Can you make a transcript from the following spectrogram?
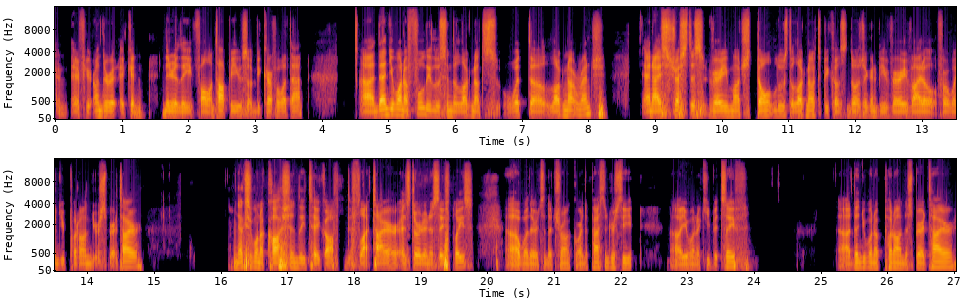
and if you're under it, it can literally fall on top of you. So be careful with that. Uh, then you want to fully loosen the lug nuts with the lug nut wrench. And I stress this very much. Don't lose the lug nuts because those are going to be very vital for when you put on your spare tire. Next, you want to cautiously take off the flat tire and store it in a safe place, uh, whether it's in the trunk or in the passenger seat. Uh, you want to keep it safe. Uh, then you want to put on the spare tire,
